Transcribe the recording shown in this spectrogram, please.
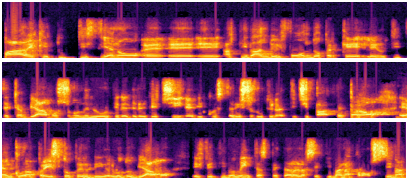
pare che tutti stiano eh, eh, eh, attivando il fondo perché le notizie che abbiamo sono nell'ordine delle decine di queste risoluzioni anticipate, però è ancora presto per dirlo, dobbiamo effettivamente aspettare la settimana prossima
